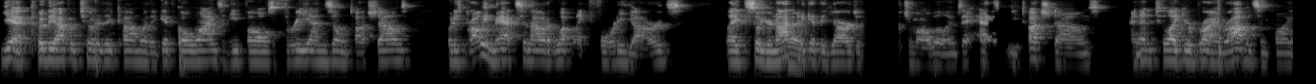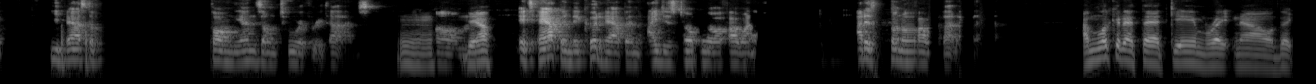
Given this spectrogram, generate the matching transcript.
yeah, could the opportunity come where they get goal lines and he falls three end zone touchdowns? But he's probably maxing out at what, like 40 yards? Like, so you're not right. going to get the yards with Jamaal Williams. It has to be touchdowns. And then to like your Brian Robinson point, he has to fall in the end zone two or three times. Mm-hmm. Um, yeah, it's happened. It could happen. I just don't know if I want. I just don't know if I want that. I'm looking at that game right now, the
